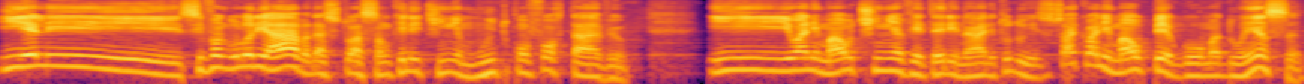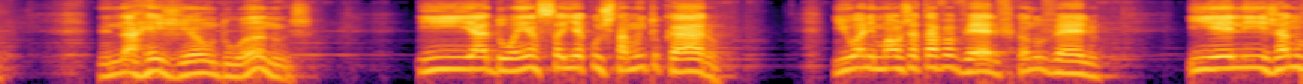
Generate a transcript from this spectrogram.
E ele se vangloriava da situação que ele tinha, muito confortável. E o animal tinha veterinário e tudo isso. Só que o animal pegou uma doença na região do ânus e a doença ia custar muito caro. E o animal já estava velho, ficando velho. E ele já não,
